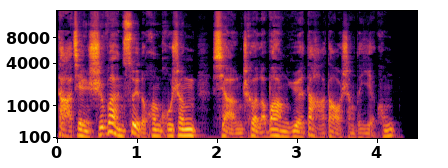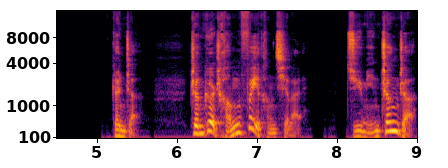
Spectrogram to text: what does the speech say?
大剑师万岁的欢呼声响彻了望月大道上的夜空，跟着，整个城沸腾起来，居民争着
